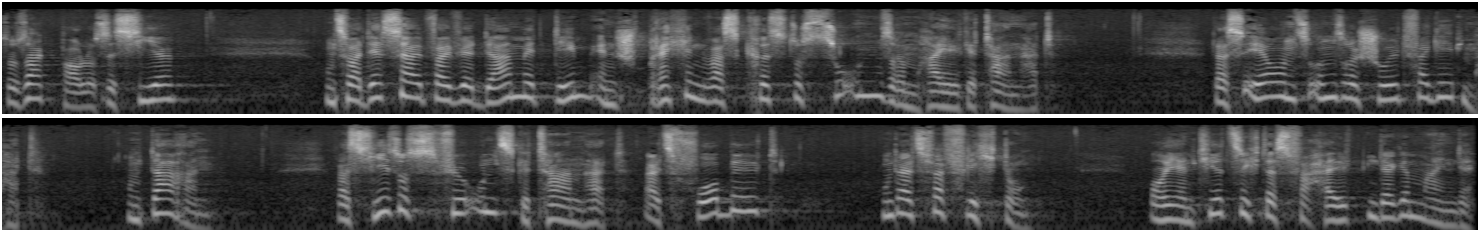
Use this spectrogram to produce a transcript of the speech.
So sagt Paulus es hier. Und zwar deshalb, weil wir damit dem entsprechen, was Christus zu unserem Heil getan hat. Dass er uns unsere Schuld vergeben hat. Und daran, was Jesus für uns getan hat, als Vorbild und als Verpflichtung, orientiert sich das Verhalten der Gemeinde.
